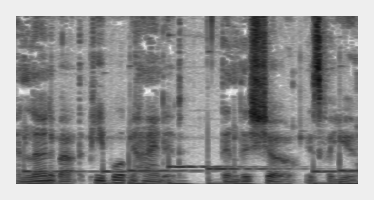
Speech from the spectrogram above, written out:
and learn about the people behind it, then this show is for you.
